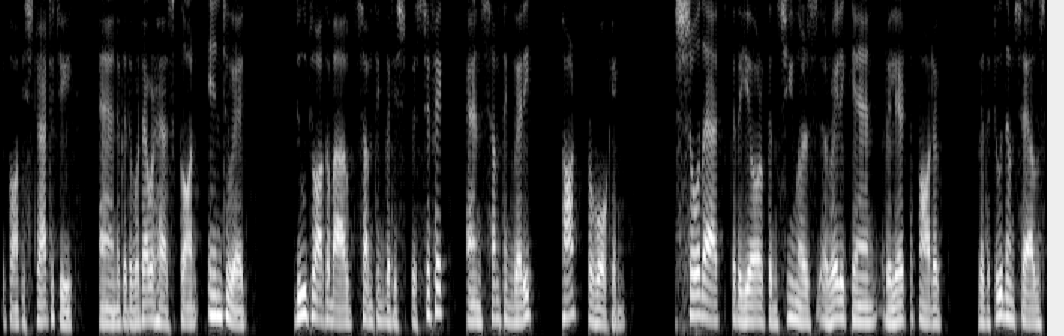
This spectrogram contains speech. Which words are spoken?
the copy strategy and whatever has gone into it do talk about something very specific and something very thought provoking so that your consumers really can relate the product to themselves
